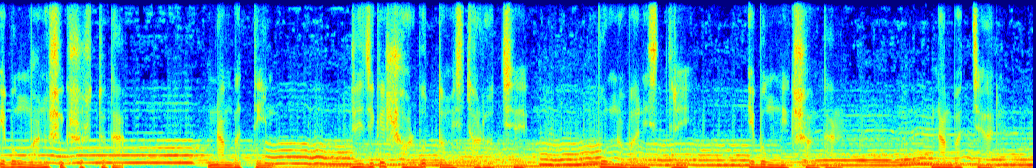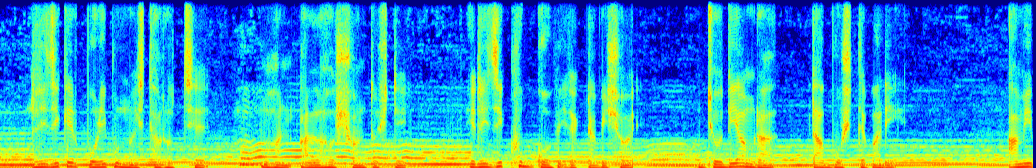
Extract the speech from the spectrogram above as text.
এবং মানসিক সুস্থতা। নাম্বার তিন, রিজিকের সর্বোত্তম স্তর হচ্ছে পূর্ণবান স্ত্রী এবং নিক সন্তান। নাম্বার চার, রিজিকের পরিপূর্ণ স্তর হচ্ছে মহান আল্লাহর সন্তুষ্টি। রিজিক খুব গভীর একটা বিষয়। যদি আমরা তা বুঝতে পারি, আমি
